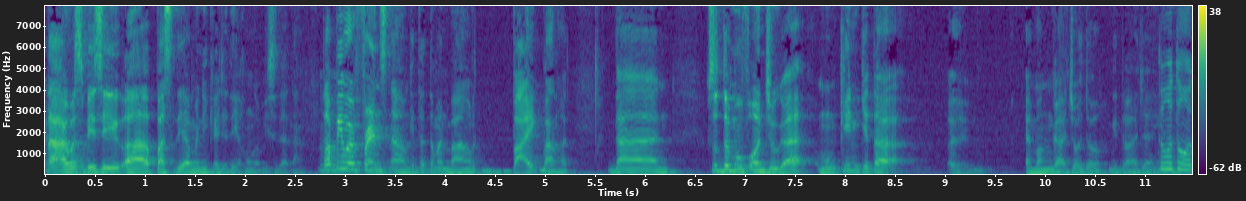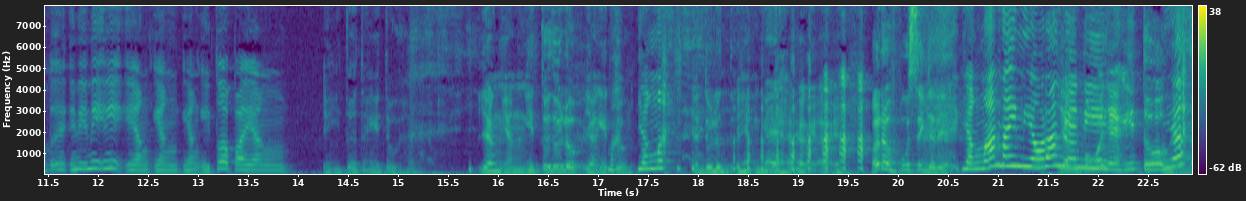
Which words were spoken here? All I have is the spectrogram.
Kata I was busy uh, pas dia menikah jadi aku nggak bisa datang. Tapi we're friends now. Kita teman banget, baik banget. Dan sudah move on juga. Mungkin kita eh, emang nggak jodoh gitu aja. Tunggu tunggu tunggu. ini ini ini yang yang yang itu apa yang Yang itu atau yang itu? yang yang itu dulu, yang itu. yang mana? yang dulu yang, enggak ya? Yang- Waduh, pusing jadi. Yang mana ini orangnya Yang nih? pokoknya yang itu. Ya.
